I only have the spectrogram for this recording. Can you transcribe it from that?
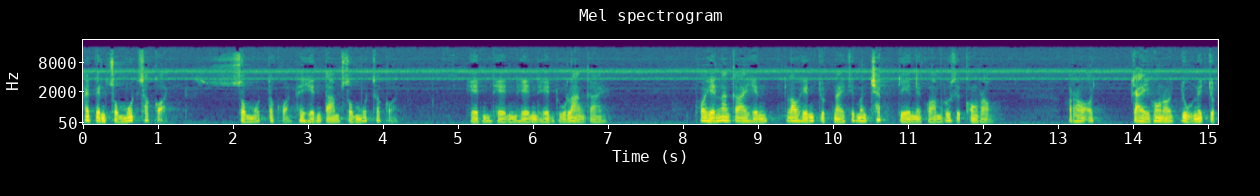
ให้เป็นสมมุติซะก่อน สมมุติซะก่อน ให้เห็นตามสมมุติซะก่อน เห็นเห็นเห็นเห็นดูร่างกายพอเห็นร่างกายเห็น เราเห็นจุดไหนที่มันชัดเจนในความรู้สึกของเรา เราเอา ใจของเราอยู่ในจุด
